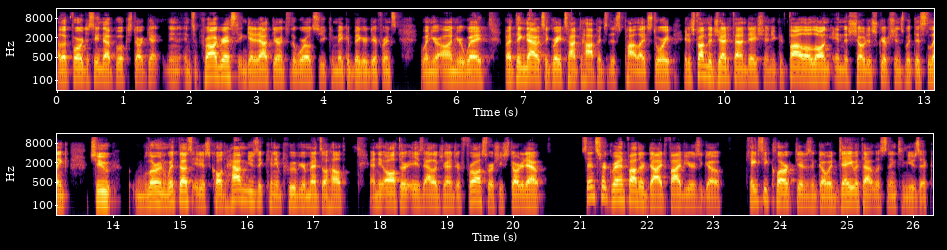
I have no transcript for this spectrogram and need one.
I look forward to seeing that book start getting in, into progress and get it out there into the world so you can make a bigger difference when you're on your way. But I think now it's a great time to hop into this spotlight story. It is from the Jed Foundation. You can follow along in the show descriptions with this link to learn with us. It is called How Music Can Improve Your Mental Health. And the author is Alexandra Frost, where she started out since her grandfather died five years ago, Casey Clark doesn't go a day without listening to music.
